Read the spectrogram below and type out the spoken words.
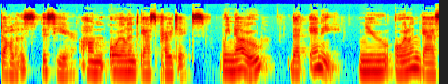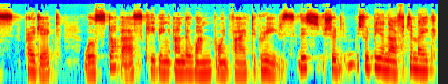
dollars this year on oil and gas projects. We know that any new oil and gas project will stop us keeping under 1.5 degrees. This should should be enough to make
